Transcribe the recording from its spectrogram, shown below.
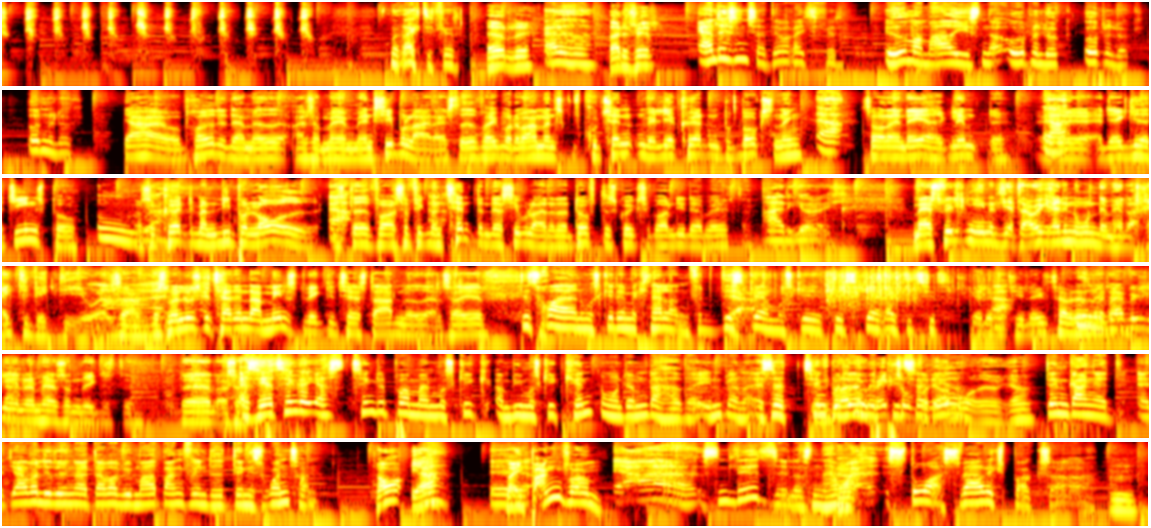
Sådan rigtig fedt. Havde du det? Ja, det havde. Var det fedt? Ja, det synes jeg, det var rigtig fedt. Øvede mig meget i sådan at åbne luk, åbne luk, åbne luk. Jeg har jo prøvet det der med, altså med, med en Zippo-lighter i stedet for, ikke? hvor det var, at man kunne tænde den, vælge at køre den på buksen, ikke? Ja. Så var der en dag, jeg havde glemt det, Ja. øh, at jeg ikke havde jeans på. Uh, og så ja. kørte man lige på låret ja. i stedet for, og så fik man tændt den der Zippo-lighter, der duftede sgu ikke så godt lige der bagefter. Nej, det gjorde det ikke. Mads, hvilken en af de her? Der er jo ikke rigtig nogen af dem her, der er rigtig vigtige, jo. Altså, hvis man nu skal tage den, der er mindst vigtig til at starte med, altså, jeg, Det tror jeg er måske det med knalleren, for det Ja. sker måske, det sker rigtig tit. Ja, det er Ja. tit, ikke? Tager vi den med. Hvad er hvilken en af dem her så er den vigtigste? Der er, altså, Altså, jeg tænker, jeg tænkte lidt på, om, man måske, om vi måske kendte nogle af dem, der havde været indblandet. Altså, jeg tænkte på nu det med på det område, ja. Dengang, at, at jeg var lidt yngre, der var vi meget bange for en, der hed Dennis Wonton. Nå, ja. Ja. Var I Øh, bange for ham? Ja, sådan lidt. Eller sådan. Han Ja. ja. var stor sværvægtsbokser Mm.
